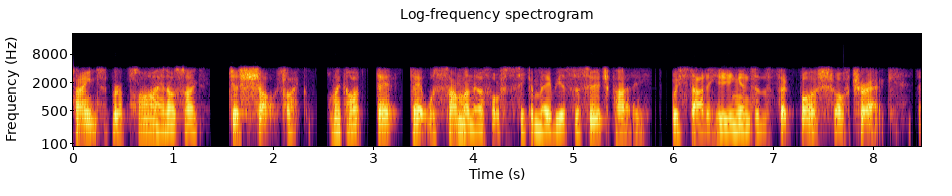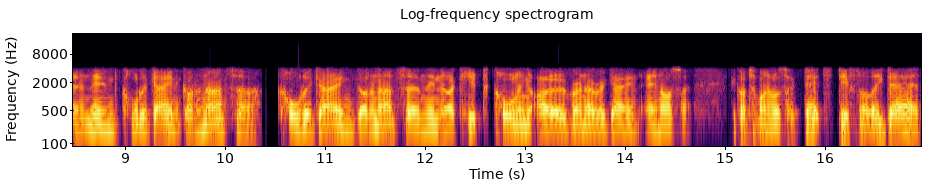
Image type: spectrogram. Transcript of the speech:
faint reply, and I was like, just shocked, like, oh my God, that, that was someone. I thought for a second maybe it's a search party. We started heading into the thick bush off track and then called again, got an answer. Called again, got an answer. And then I kept calling over and over again. And I was like, it got to one. I was like, "That's definitely Dad.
